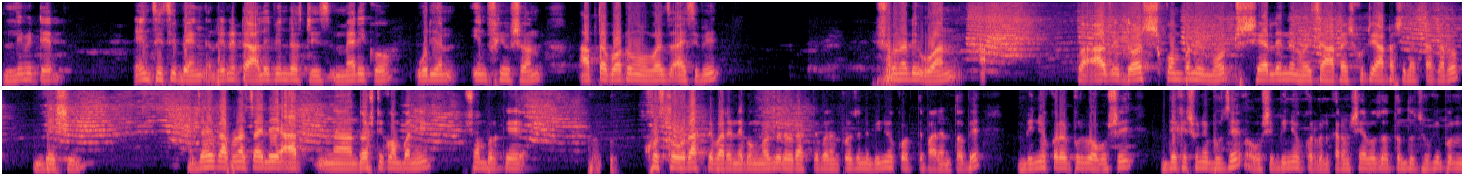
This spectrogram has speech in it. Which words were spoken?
limited NCC bank Renata Alif industries Marico Orion infusion Aftab automobiles ICB Sonali one তো আজ এই দশ কোম্পানির মোট শেয়ার লেনদেন হয়েছে আঠাশ কোটি আটাশি লাখ টাকারও বেশি। যাই হোক, আপনারা চাইলে আট দশটি কোম্পানি সম্পর্কে খোঁজখবর রাখতে পারেন এবং নজরেও রাখতে পারেন, প্রয়োজনে বিনিয়োগ করতে পারেন। তবে বিনিয়োগ করার পূর্বে অবশ্যই দেখে শুনে বুঝে অবশ্যই বিনিয়োগ করবেন, কারণ শেয়ার বাজার অত্যন্ত ঝুঁকিপূর্ণ।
